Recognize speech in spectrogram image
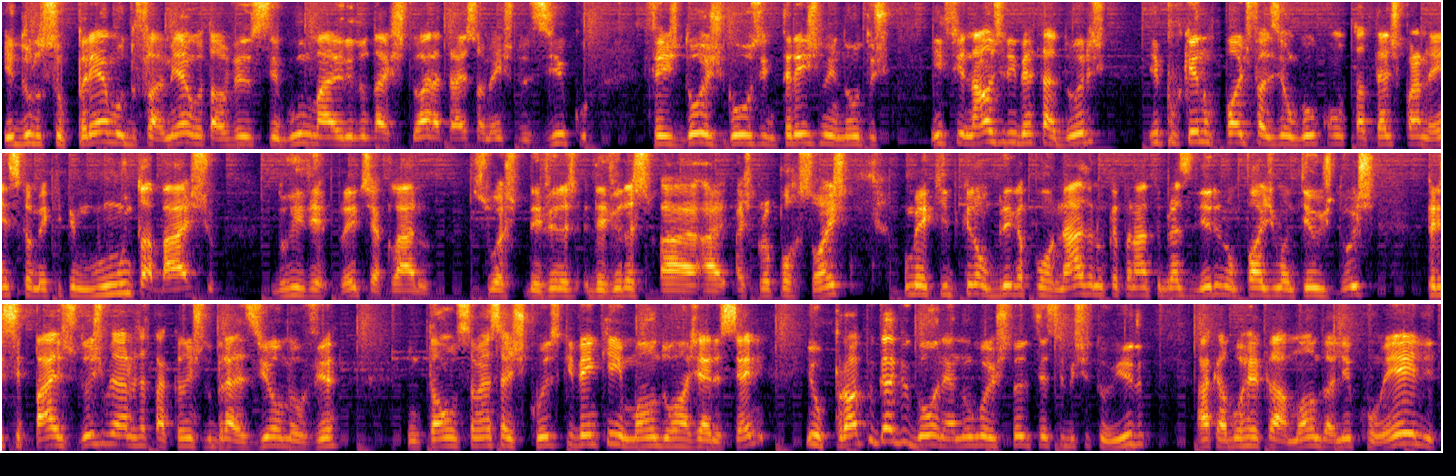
ídolo supremo do Flamengo, talvez o segundo maior ídolo da história, atrás somente do Zico, fez dois gols em três minutos em final de Libertadores, e por que não pode fazer um gol contra o Atlético Paranaense, que é uma equipe muito abaixo do River Plate, é claro, suas devidas, devido às, a- a- às proporções, uma equipe que não briga por nada no Campeonato Brasileiro, não pode manter os dois principais, os dois melhores atacantes do Brasil, ao meu ver, então são essas coisas que vem queimando o Rogério Ceni e o próprio Gabigol, né? Não gostou de ser substituído, acabou reclamando ali com ele.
